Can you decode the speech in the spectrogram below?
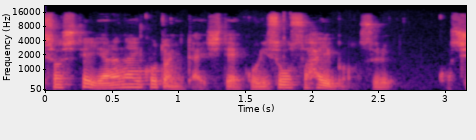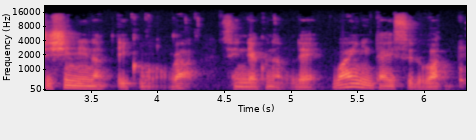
そしてやらないことに対してこうリソース配分をする指針になっていくものが戦略なので Y に対する What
